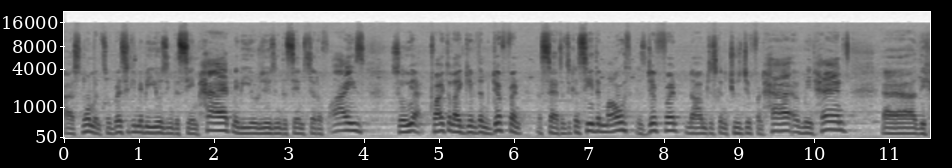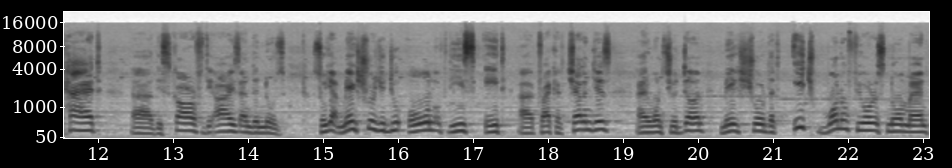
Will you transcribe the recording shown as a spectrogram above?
uh, snowmen. So basically maybe using the same hat maybe you're using the same set of eyes. So yeah try to like give them different uh, sets. As you can see the mouth is different. Now I'm just going to choose different hat I mean hands uh, the hat uh, the scarf the eyes and the nose so yeah make sure you do all of these eight uh, tracker challenges. And once you're done make sure that each one of your snowman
